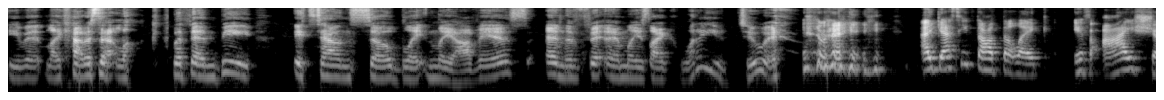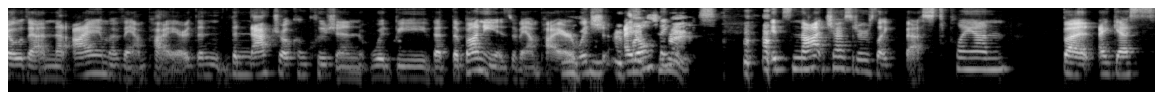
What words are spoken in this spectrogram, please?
even like how does that look? But then b it sounds so blatantly obvious and the family's like what are you doing? Right. I guess he thought that like if i show them that i am a vampire then the natural conclusion would be that the bunny is a vampire mm-hmm. which it's i don't think it's not chester's like best plan but i guess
